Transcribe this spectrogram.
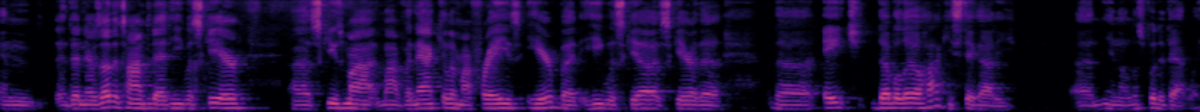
and and then there's other times that He was scared. Uh, excuse my my vernacular, my phrase here, but He was scared scare the the H double L hockey stick out of you. Uh, you know, let's put it that way.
